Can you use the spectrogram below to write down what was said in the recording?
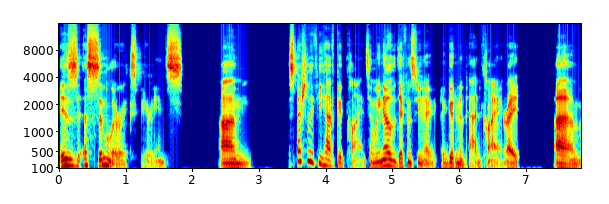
is a similar experience um, especially if you have good clients. And we know the difference between a, a good and a bad client, right? Um,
